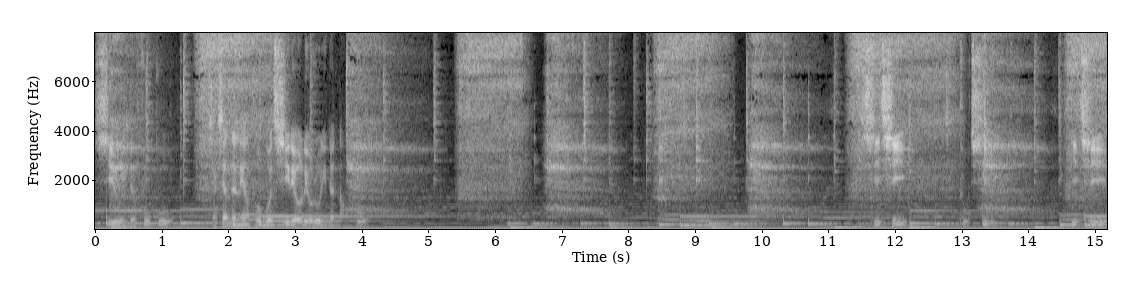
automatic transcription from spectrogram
吸入你的腹部，想象能量透过气流流入你的脑部，吸气。吐气，吸气，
